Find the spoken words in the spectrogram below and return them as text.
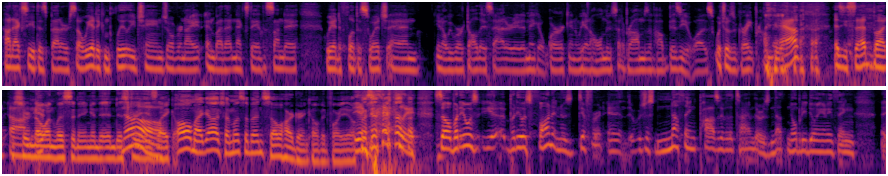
how to execute this better. So we had to completely change overnight, and by that next day, the Sunday, we had to flip a switch and. You know, we worked all day Saturday to make it work, and we had a whole new set of problems of how busy it was, which was a great problem to have, as you said. But um, sure no it- one listening in the industry No. is like, oh my gosh, that must have been so hard during COVID for you. Yeah, exactly. so, but it was, yeah, but it was fun and it was different, and there was just nothing positive at the time. There was not, nobody doing anything, uh,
